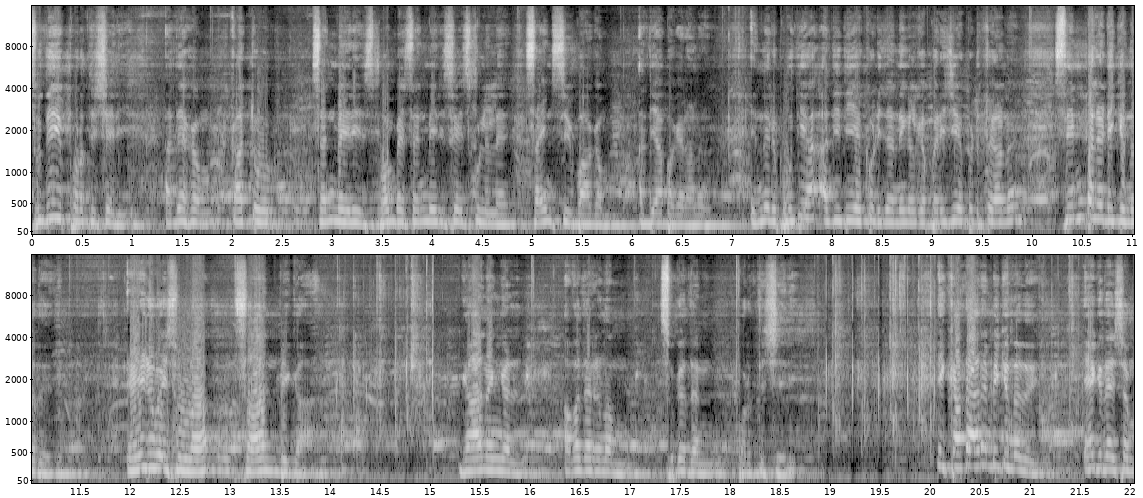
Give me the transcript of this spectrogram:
സുദീപ് പുറത്തിശ്ശേരി. അദ്ദേഹം Kattoor Saint Mary's Bombay Saint Mary's ഹൈസ്കൂളിലെ സയൻസ് വിഭാഗം അധ്യാപകനാണ്. ഇന്നൊരു പുതിയ അതിഥിയെ കൂടി ഞാൻ നിങ്ങൾക്ക് പരിചയപ്പെടുത്തുകയാണ്. സിമ്പലടിക്കുന്നത് ഏഴു വയസ്സുള്ള സാൻവിക. ഗാനങ്ങൾ അവതരണം സുഗതൻ പുറത്തിശ്ശേരി. ഈ കഥ ആരംഭിക്കുന്നത് ഏകദേശം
